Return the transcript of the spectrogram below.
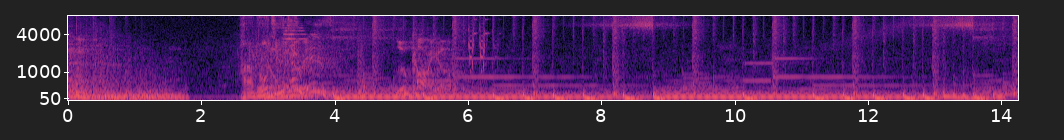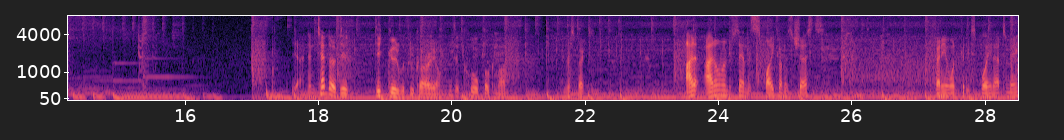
Yeah, Nintendo did did good with Lucario. He's a cool Pokemon. Respected. I, I don't understand the spike on his chest. If anyone could explain that to me.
